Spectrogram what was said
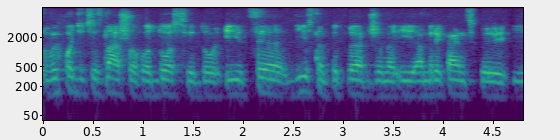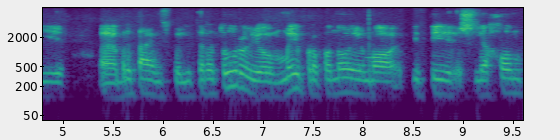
виходячи з нашого досвіду, і це дійсно підтверджено і американською, і е, британською літературою. Ми пропонуємо піти шляхом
